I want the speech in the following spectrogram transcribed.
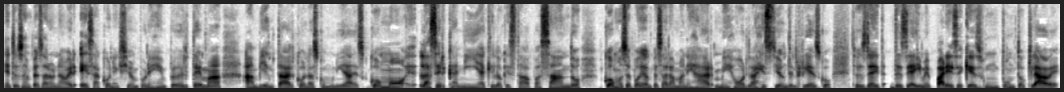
Entonces empezaron a ver esa conexión, por ejemplo, del tema ambiental con las comunidades, cómo la cercanía, qué es lo que estaba pasando, cómo se podía empezar a manejar mejor la gestión del riesgo. Entonces, desde ahí me parece que es un punto clave.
